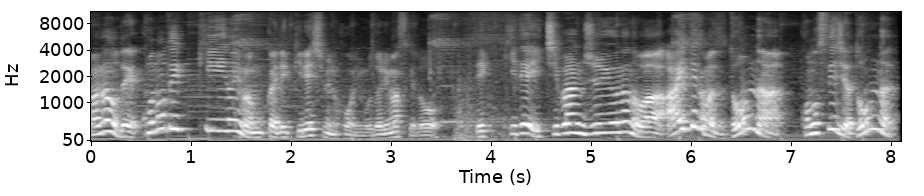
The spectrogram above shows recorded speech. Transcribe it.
まあ、なのでこのデッキの今もう一回デッキレシピの方に戻りますけどデッキで一番重要なのは相手がまずどんなこのステージはどんな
